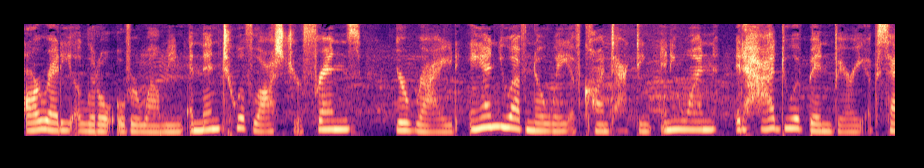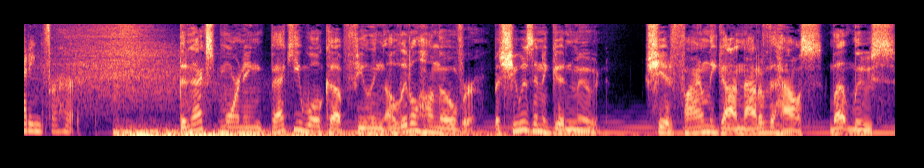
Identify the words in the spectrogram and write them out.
already a little overwhelming, and then to have lost your friends, your ride, and you have no way of contacting anyone, it had to have been very upsetting for her. The next morning, Becky woke up feeling a little hungover, but she was in a good mood. She had finally gotten out of the house, let loose,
